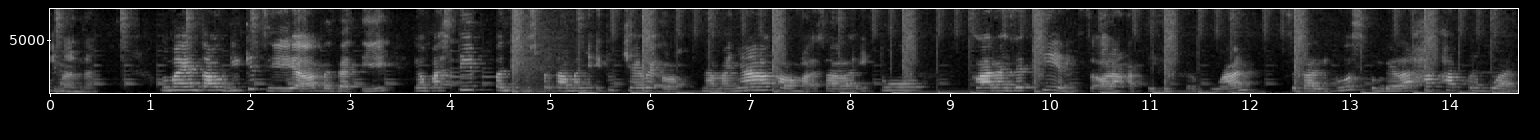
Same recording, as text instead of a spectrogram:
gimana? Lumayan tahu dikit sih ya, Bati. Yang pasti pencetus pertamanya itu cewek loh. Namanya kalau nggak salah itu Clara Zetkin, seorang aktivis perempuan sekaligus pembela hak-hak perempuan.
